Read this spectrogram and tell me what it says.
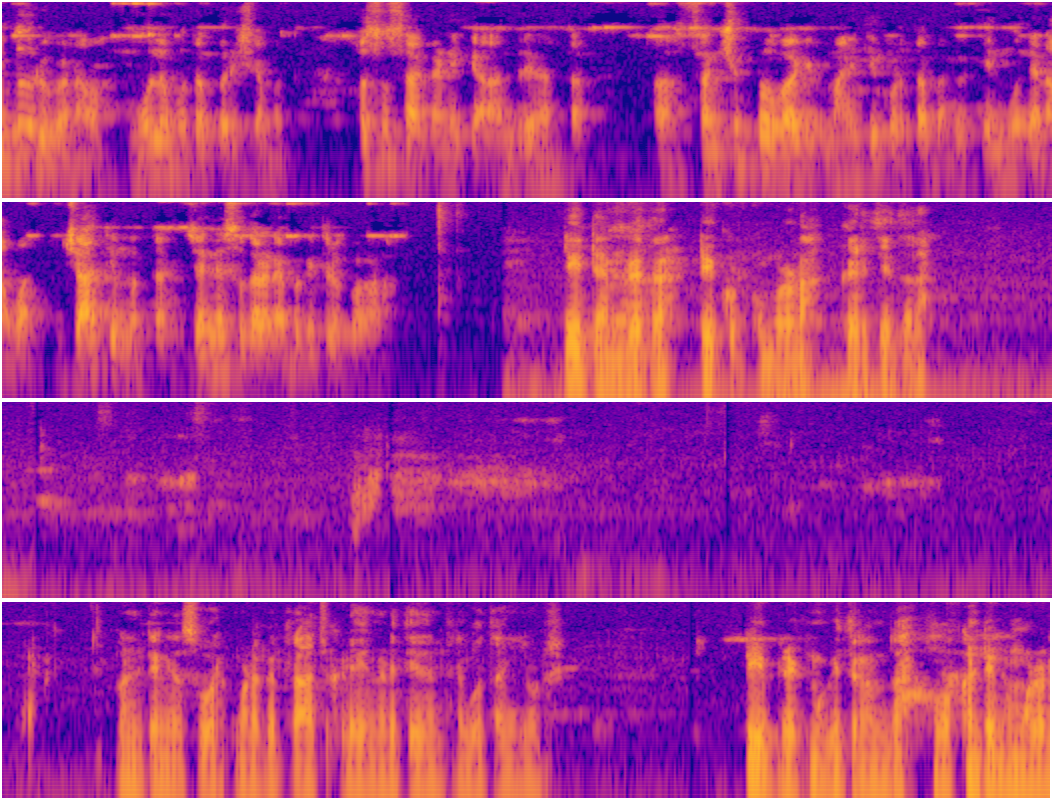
ಇದುವರೆಗೂ ನಾವು ಮೂಲಭೂತ ಪರಿಶ್ರಮ ಮತ್ತು ಹಸು ಸಾಕಾಣಿಕೆ ಅಂದ್ರೆ ಅಂತ ಸಂಕ್ಷಿಪ್ತವಾಗಿ ಮಾಹಿತಿ ಕೊಡ್ತಾ ಬಂದು ಇನ್ನು ಮುಂದೆ ನಾವು ಜಾತಿ ಮತ್ತು ಜನ್ಯ ಸುಧಾರಣೆ ಬಗ್ಗೆ ತಿಳ್ಕೊಳ್ಳೋಣ. ಟೀ ಟೈಮ್ ಟೀ ಕುಟ್ಕೊಂಡ್ಬರೋಣ ಕರಿತಿದ್ದಾರೆ. ಕಂಟಿನ್ಯೂಸ್ ವರ್ಕ್ ಮಾಡಕತ್ರ ಆಚೆ ಕಡೆ ಏನು ನಡೀತಿದೆ ಅಂತ ಗೊತ್ತಾಗಿಲ್ಲ ನೋಡ್ರಿ. ಟೀ ಬ್ರೇಕ್ ಮುಗೀತು ನಮ್ದು. ಅವಾಗ ಕಂಟಿನ್ಯೂ ಮಾಡೋಣ.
